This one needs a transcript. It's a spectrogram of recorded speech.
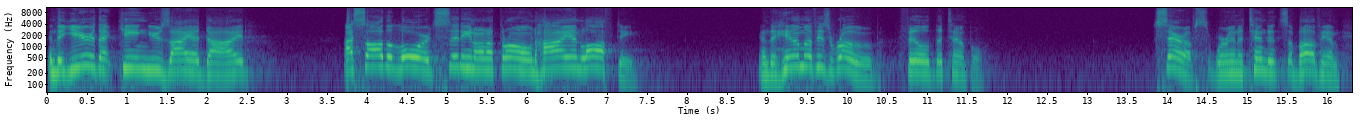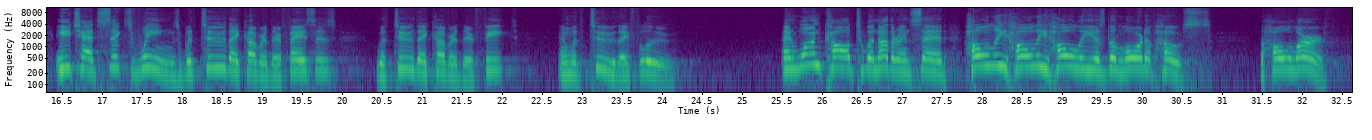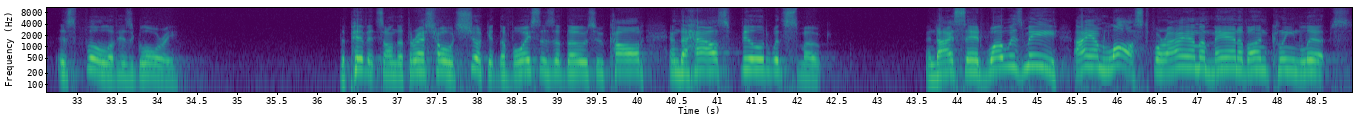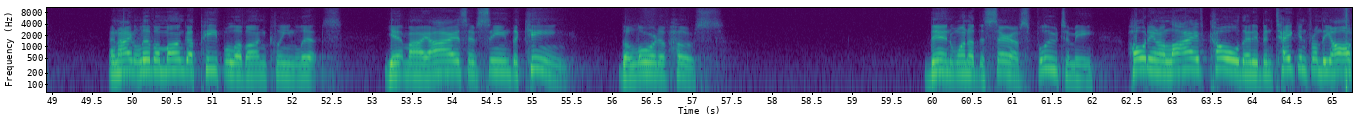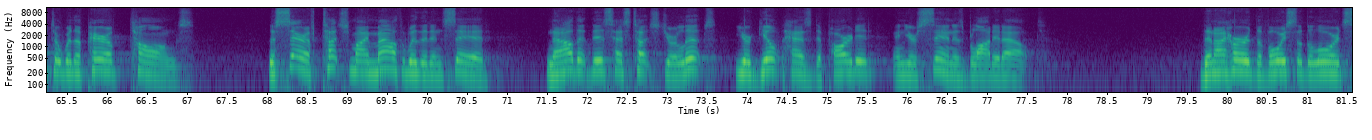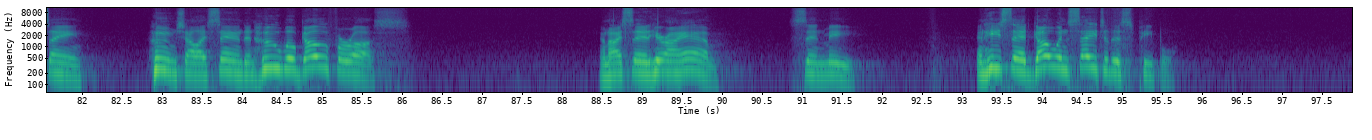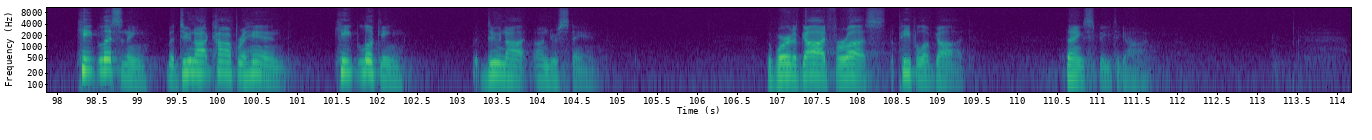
In the year that King Uzziah died, I saw the Lord sitting on a throne high and lofty, and the hem of his robe filled the temple. Seraphs were in attendance above him. Each had six wings. With two they covered their faces, with two they covered their feet, and with two they flew. And one called to another and said, Holy, holy, holy is the Lord of hosts. The whole earth is full of his glory. The pivots on the threshold shook at the voices of those who called, and the house filled with smoke. And I said, Woe is me! I am lost, for I am a man of unclean lips, and I live among a people of unclean lips. Yet my eyes have seen the King, the Lord of hosts. Then one of the seraphs flew to me holding a live coal that had been taken from the altar with a pair of tongs. The seraph touched my mouth with it and said, Now that this has touched your lips, your guilt has departed and your sin is blotted out. Then I heard the voice of the Lord saying, Whom shall I send and who will go for us? And I said, Here I am, send me. And he said, Go and say to this people, keep listening, but do not comprehend. Keep looking, but do not understand. the Word of God for us, the people of God. Thanks be to God.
